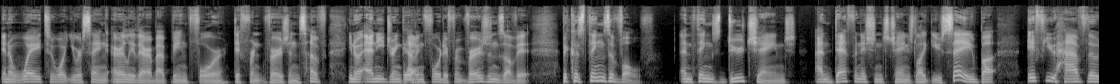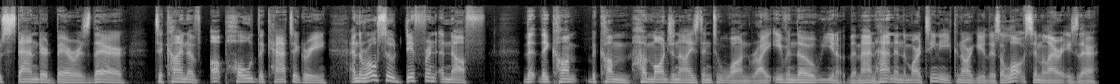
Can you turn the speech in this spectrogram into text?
in a way to what you were saying earlier there about being four different versions of, you know, any drink yeah. having four different versions of it because things evolve and things do change and definitions change, like you say. But if you have those standard bearers there to kind of uphold the category, and they're also different enough that they can't become homogenized into one, right? Even though, you know, the Manhattan and the Martini, you can argue there's a lot of similarities there.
